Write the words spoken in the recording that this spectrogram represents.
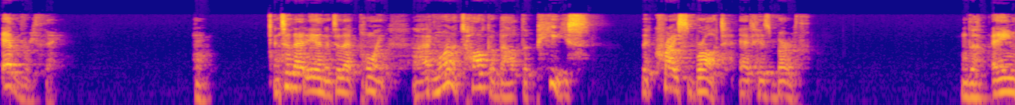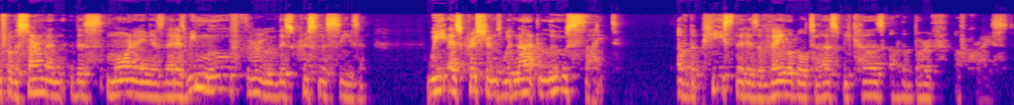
everything. Hmm. And to that end and to that point, I want to talk about the peace that Christ brought at his birth. The aim for the sermon this morning is that as we move through this Christmas season, we as Christians would not lose sight of the peace that is available to us because of the birth of Christ.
